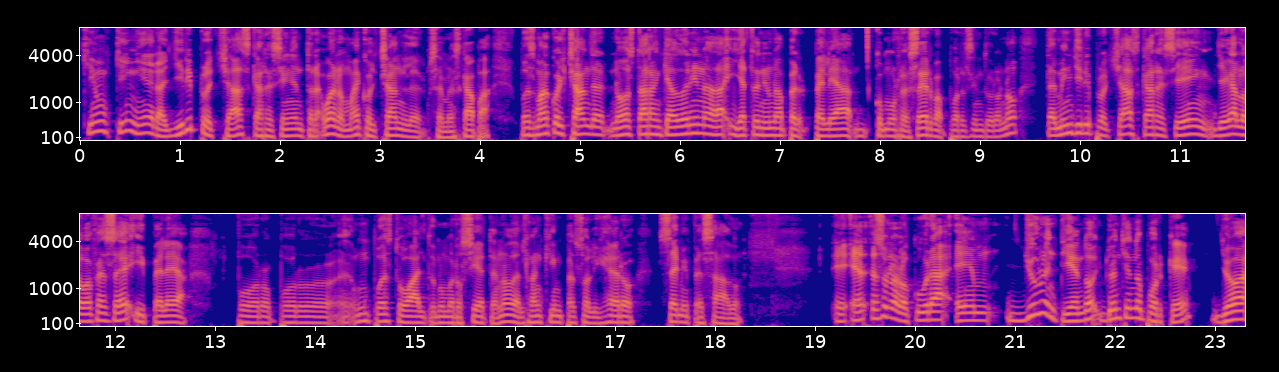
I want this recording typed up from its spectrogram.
¿Quién, quién era? Giri Prochaska recién entra. Bueno, Michael Chandler, se me escapa. Pues Michael Chandler no está rankeado ni nada y ya tenía una pelea como reserva por el cinturón, ¿no? También Giri Prochaska recién llega a la UFC y pelea por, por eh, un puesto alto, número 7, ¿no? Del ranking peso ligero, semi pesado. Eh, es una locura. Em, yo lo entiendo, yo entiendo por qué. Yo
